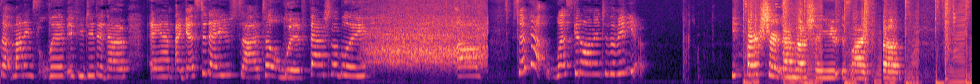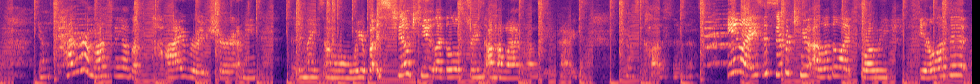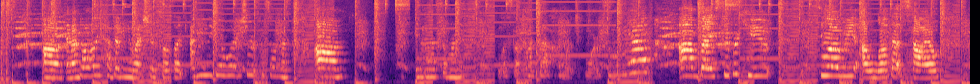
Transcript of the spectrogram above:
what's up? My name's Liv, if you didn't know, and I guess today you decided to live fashionably. Um, so yeah, let's get on into the video. The first shirt that I'm going to show you is like a, it kind of reminds me of a pirate shirt. I mean, it may sound a little weird, but it's still cute, like the little strings. I don't know why I was a pirate. Anyways, it's super cute. I love the like flowy feel of it. Um, and I don't really have that many white shirts, so I was like, I need to get a white shirt for summer. Um, the summer, let's not talk about how much more summer we have. Um, but it's super cute, flowy. I love that style.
